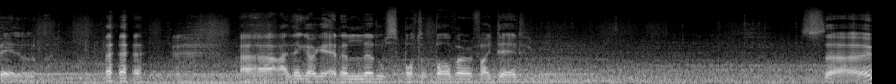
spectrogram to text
film. uh, I think I'll get a little spot of bother if I did. So,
